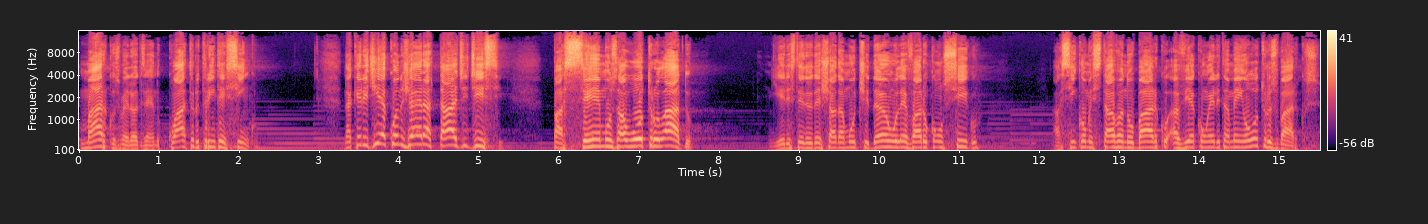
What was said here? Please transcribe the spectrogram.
Marcos, melhor dizendo, 4:35. Naquele dia, quando já era tarde, disse: Passemos ao outro lado. E eles, tendo deixado a multidão, o levaram consigo. Assim como estava no barco, havia com ele também outros barcos.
